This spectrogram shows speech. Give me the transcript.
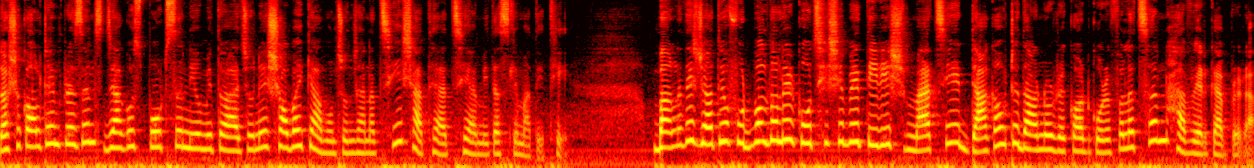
দর্শক অল টাইম প্রেজেন্স জাগো স্পোর্টসের নিয়মিত আয়োজনে সবাইকে আমন্ত্রণ জানাচ্ছি। সাথে আছি আমি তাসলিমা তিথি। বাংলাদেশ জাতীয় ফুটবল দলের কোচ হিসেবে তিরিশ ম্যাচে ডাগআউটে দাঁড়ানোর রেকর্ড গড়ে ফেলেছেন হাভিয়ার ক্যাব্রেরা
